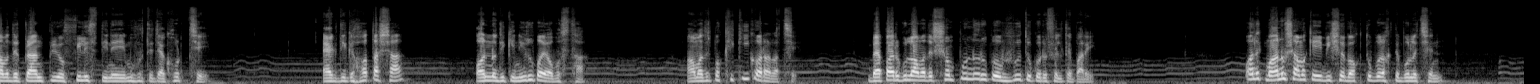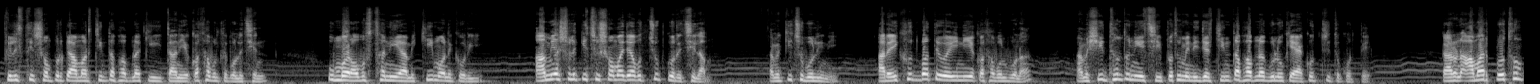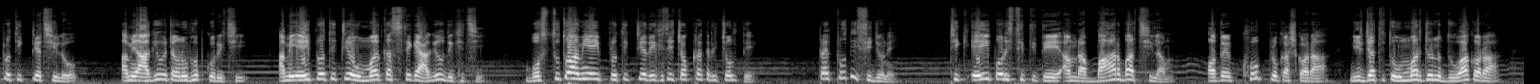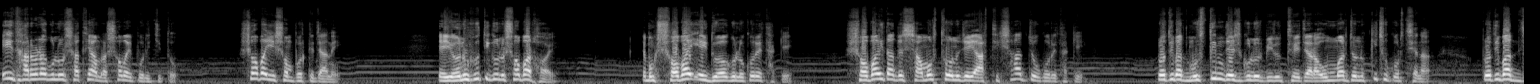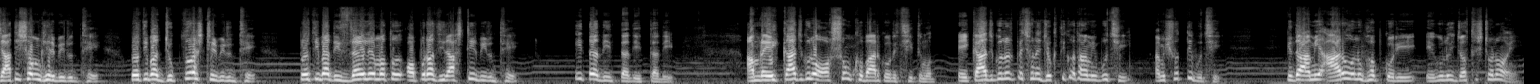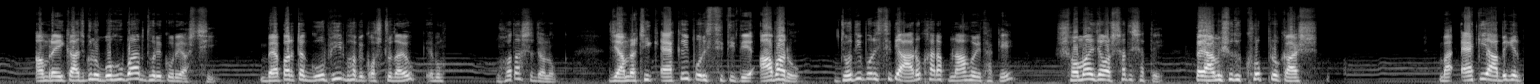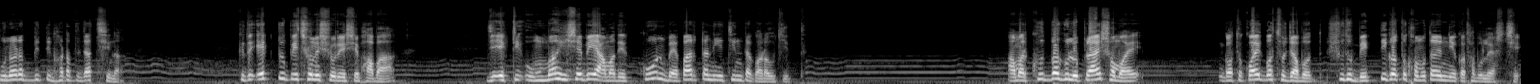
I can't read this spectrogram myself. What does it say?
আমাদের প্রাণপ্রিয় ফিলিস্তিনে এই মুহূর্তে যা ঘটছে। একদিকে হতাশা, অন্যদিকে নিরুপায় অবস্থা। আমাদের পক্ষে কি করার আছে? ব্যাপারগুলো আমাদের সম্পূর্ণরূপে অভিভূত করে ফেলতে পারে। অনেক মানুষ আমাকে এই বিষয়ে বক্তব্য রাখতে বলেছেন। ফিলিস্তিন সম্পর্কে আমার চিন্তাভাবনা কি তা নিয়ে কথা বলতে বলেছেন। উম্মার অবস্থা নিয়ে আমি কি মনে করি? আমি আসলে কিছু সময় যাবৎ চুপ করেছিলাম। আমি কিছু বলিনি। আর এই খুদ্বাতেও এই নিয়ে কথা বলব না। আমি সিদ্ধান্ত নিয়েছি প্রথমে নিজের চিন্তাভাবনাগুলোকে একত্রিত করতে। কারণ আমার প্রথম প্রতিক্রিয়া ছিল, আমি আগেও এটা অনুভব করেছি, আমি এই প্রতিক্রিয়া উম্মার কাছ থেকে আগেও দেখেছি। বস্তুত আমি এই প্রতিক্রিয়া দেখেছি চক্রাকারী চলতে, প্রায় প্রতি সিজনে ঠিক এই পরিস্থিতিতে আমরা বারবার ছিলাম, অতএব ক্ষোভ প্রকাশ করা, নির্যাতিত উম্মার জন্য দোয়া করা, এই ধারণাগুলোর সাথে আমরা সবাই পরিচিত। সবাই এই সম্পর্কে জানে। এই অনুভূতিগুলো সবার হয়, এবং সবাই এই দোয়াগুলো করে থাকে। সবাই তাদের সামর্থ্য অনুযায়ী আর্থিক সাহায্য করে থাকে। প্রতিবাদ মুসলিম দেশগুলোর বিরুদ্ধে যারা উম্মার জন্য কিছু করছে না, প্রতিবাদ জাতিসংঘের বিরুদ্ধে, প্রতিবাদ যুক্তরাষ্ট্রের বিরুদ্ধে, প্রতিবাদ ইসরায়েলের মতো অপরাধী রাষ্ট্রের বিরুদ্ধে, ইত্যাদি ইত্যাদি ইত্যাদি। আমরা এই কাজগুলো অসংখ্যবার করেছি ইতিমধ্যে। এই কাজগুলোর পেছনে যৌক্তিকতা আমি বুঝি, আমি সত্যি বুঝি। কিন্তু আমি আরও অনুভব করি, এগুলোই যথেষ্ট নয়। আমরা এই কাজগুলো বহুবার ধরে করে আসছি। ব্যাপারটা গভীরভাবে কষ্টদায়ক এবং হতাশাজনক যে আমরা ঠিক একই পরিস্থিতিতে আবারও, যদি পরিস্থিতি আরও খারাপ না হয়ে থাকে সময় যাওয়ার সাথে সাথে, তাই আমি শুধু ক্ষোভ প্রকাশ বা একই আবেগের পুনরাবৃত্তি ঘটাতে যাচ্ছি না। কিন্তু একটু পেছনে সরে এসে ভাবা যে একটি উম্মা হিসেবে আমাদের কোন ব্যাপারটা নিয়ে চিন্তা করা উচিত। আমার খুদ্বাগুলো প্রায় সময় গত কয়েক বছর যাবৎ শুধু ব্যক্তিগত ক্ষমতায়ন নিয়ে কথা বলে আসছে।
